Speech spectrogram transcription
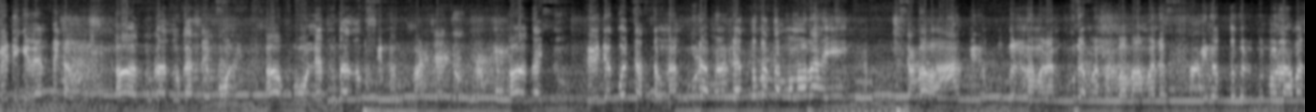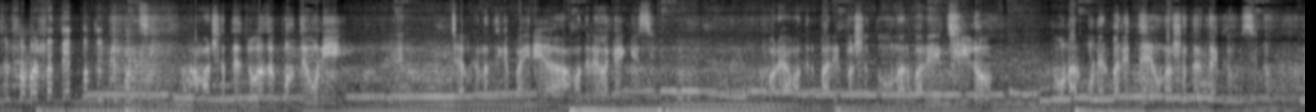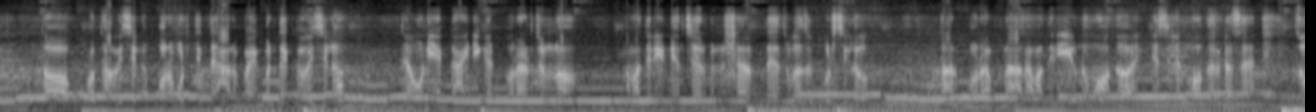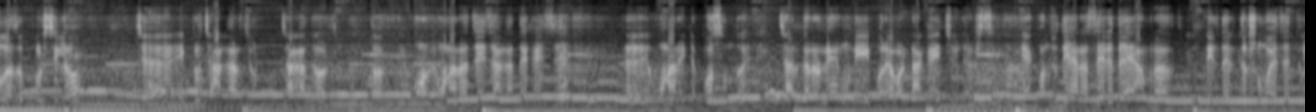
মেডিকেল গেল হ্যাঁ যোগাযোগ আছে ফোন হ্যাঁ ফোনে যোগাযোগ ছিল। হ্যাঁ যাইতো এইটা কই চাচ্তাম না পুরা মানুষ এত কথা মনে রাখি। বাবা আর বিরক্ত করলাম আমার আমি পুরা মানুষ। বাবা আমার বিরক্ত করে কোনো লাভ আছে? সবার সাথে এক কথা বলছি। আমার সাথে যোগাযোগ বলতে উনি জেলখানা থেকে বাইরে আমাদের এলাকায় গেছিল। পরে আমাদের বাড়ির পাশে তো ওনার বাড়ি ছিল। ওনার বোনের বাড়িতে ওনার সাথে দেখা হয়েছিল। তো কথা হয়েছিল, পরবর্তীতে আরও কয়েকবার দেখা হয়েছিল যে উনি একটা আইডি কার্ড করার জন্য আমাদের ইউনিয়ন চেয়ারম্যানের সাথে যোগাযোগ করছিল। তারপর আপনার আমাদের ইউনো মহোদয় প্রেসিডেন্ট মহোদয়ের কাছে যোগাযোগ করছিল যে একটু জাগার জন্য জায়গা দেওয়ার জন্য। তো ওনারা যে জায়গা দেখাইছে ওনার এটা পছন্দ হয়নি। যার কারণে উনি পরে আবার ঢাকায় চলে আসছে। এখন যদি এরা ছেড়ে দেয়, আমরা নির্ধারিত সময়ে যেত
